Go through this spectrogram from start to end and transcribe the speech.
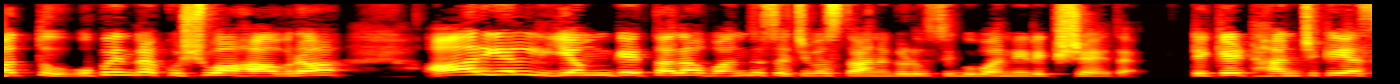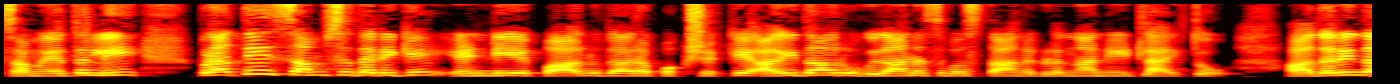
ಮತ್ತು ಉಪೇಂದ್ರ ಕುಶ್ವಾಹ ಅವರ ಆರ್ಎಲ್ಎಂಗೆ ತಲಾ ಒಂದು ಸಚಿವ ಸ್ಥಾನಗಳು ಸಿಗುವ ನಿರೀಕ್ಷೆ ಇದೆ. ಟಿಕೆಟ್ ಹಂಚಿಕೆಯ ಸಮಯದಲ್ಲಿ ಪ್ರತಿ ಸಂಸದರಿಗೆ ಎನ್ಡಿಎ ಪಾಲುದಾರ ಪಕ್ಷಕ್ಕೆ ಐದಾರು ವಿಧಾನಸಭಾ ಸ್ಥಾನಗಳನ್ನು ನೀಡಲಾಯಿತು. ಆದ್ದರಿಂದ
